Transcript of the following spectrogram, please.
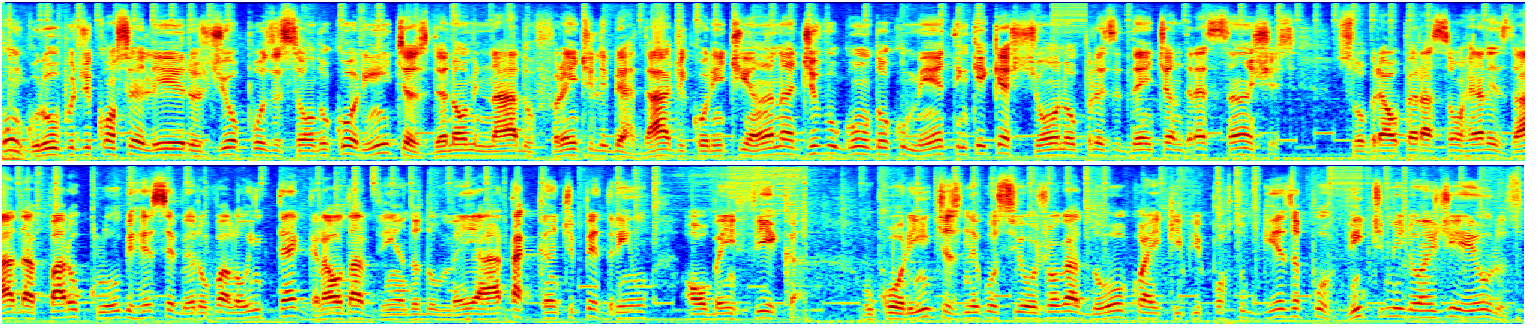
Um grupo de conselheiros de oposição do Corinthians, denominado Frente Liberdade Corintiana, divulgou um documento em que questiona o presidente André Sanches sobre a operação realizada para o clube receber o valor integral da venda do meia atacante Pedrinho ao Benfica. O Corinthians negociou o jogador com a equipe portuguesa por 20 milhões de euros,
